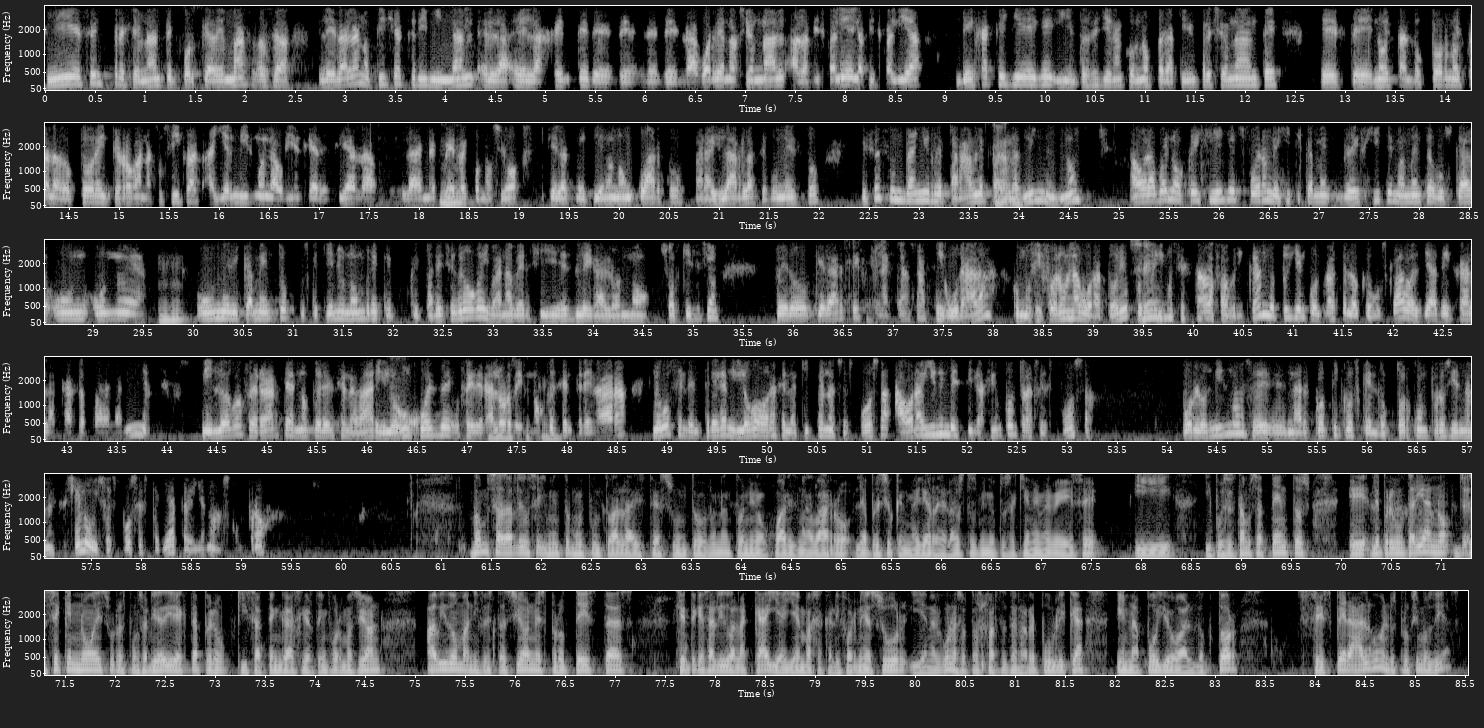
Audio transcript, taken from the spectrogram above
Sí, es impresionante porque además, o sea, le da la noticia criminal el, agente de, la Guardia Nacional a la Fiscalía y la Fiscalía deja que llegue y entonces llegan con un operativo impresionante. Este, no está el doctor, no está la doctora, interrogan a sus hijas. Ayer mismo en la audiencia decía la, la MP reconoció que las metieron a un cuarto para aislarlas según esto. Eso es un daño irreparable para las niñas, ¿no? Ahora, bueno, ok, si ellos fueron legítimamente, legítimamente a buscar un, un, eh, un medicamento pues que tiene un nombre que, que, parece droga y van a ver si es legal o no su adquisición. Pero quedarte en la casa asegurada, como si fuera un laboratorio, pues ahí no se estaba fabricando. Tú ya encontraste lo que buscabas, ya deja la casa para la niña. Y luego aferrarte a no querérsela dar. Y luego un juez de, federal ordenó que se entregara, luego se le entregan y luego ahora se la quitan a su esposa. Ahora hay una investigación contra su esposa por los mismos eh, narcóticos que el doctor compró siendo anestesiólogo y su esposa es pediatra, ella no los compró. Vamos a darle un seguimiento muy puntual a este asunto, don Antonio Juárez Navarro. Le aprecio que me haya regalado estos minutos aquí en MBS. Y, y, pues estamos atentos. Eh, le preguntaría, no, sé que no es su responsabilidad directa, pero quizá tenga cierta información. Ha habido manifestaciones, protestas, gente que ha salido a la calle allá en Baja California Sur y en algunas otras partes de la República en apoyo al doctor. ¿Se espera algo en los próximos días?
